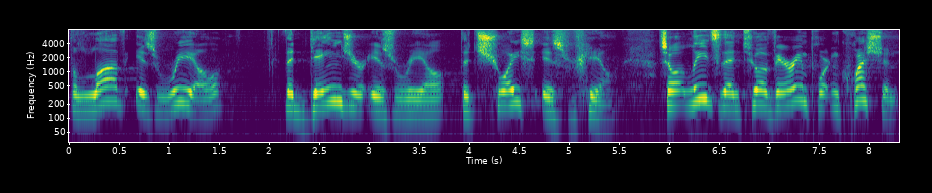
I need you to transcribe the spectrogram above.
the love is real, the danger is real, the choice is real. So, it leads then to a very important question.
